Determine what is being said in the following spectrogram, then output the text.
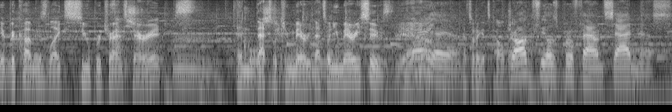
it becomes like super transparent. Mm. And that's what you marry. That's when you Mary Sue. Yeah, yeah, yeah. yeah. That's what it gets called. Draug feels profound sadness.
